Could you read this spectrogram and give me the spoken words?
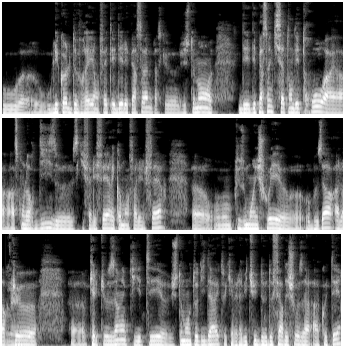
où, euh, où l'école devrait en fait aider les personnes parce que justement des, des personnes qui s'attendaient trop à, à ce qu'on leur dise euh, ce qu'il fallait faire et comment il fallait le faire euh, ont plus ou moins échoué aux beaux-arts alors que euh, quelques-uns qui étaient justement autodidactes, qui avaient l'habitude de, de, faire des choses à, à côté,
